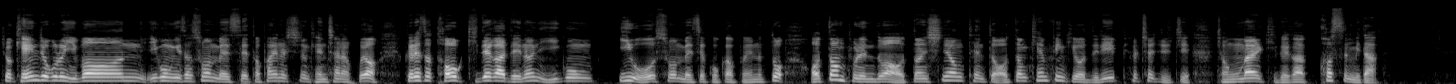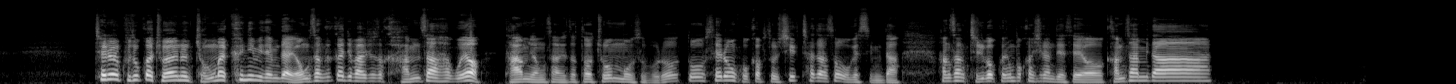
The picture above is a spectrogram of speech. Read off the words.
저 개인적으로 이번 2024 수원 메세 더 파이널 시즌 괜찮았고요. 그래서 더욱 기대가 되는 2025 수원 메세 고가품에는 또 어떤 브랜드와 어떤 신형 텐트, 어떤 캠핑 기어들이 펼쳐질지 정말 기대가 컸습니다. 채널 구독과 좋아요는 정말 큰 힘이 됩니다. 영상 끝까지 봐주셔서 감사하고요. 다음 영상에서 더 좋은 모습으로 또 새로운 고값 소식 찾아서 오겠습니다. 항상 즐겁고 행복한 시간 되세요. 감사합니다.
